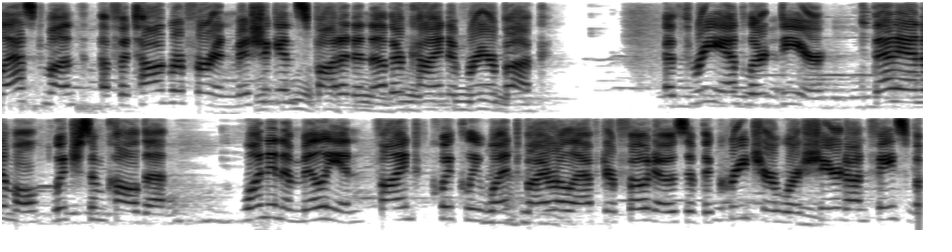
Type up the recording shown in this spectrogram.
Last month, a photographer in Michigan spotted another kind of rare buck. A three antlered deer. That animal, which some called a one in a million, find quickly went viral after photos of the creature were shared on Facebook.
